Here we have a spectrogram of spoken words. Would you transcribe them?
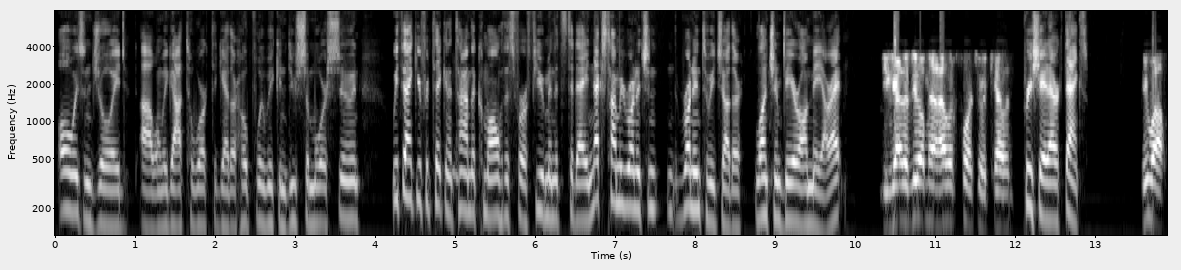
always enjoyed uh, when we got to work together. Hopefully, we can do some more soon. We thank you for taking the time to come on with us for a few minutes today. Next time we run, into, run into each other, lunch and beer on me, all right? You got to do it, man. I look forward to it, Kevin. Appreciate it, Eric. Thanks. Be well.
